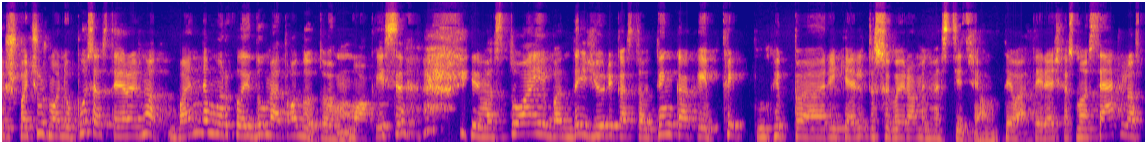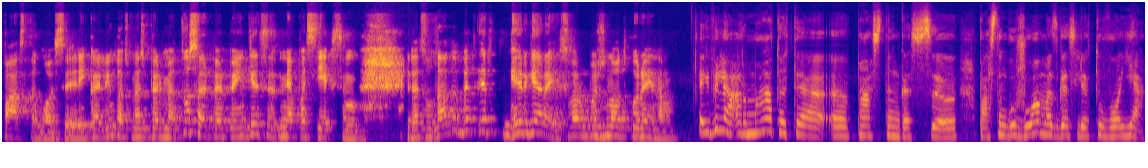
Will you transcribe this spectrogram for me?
iš pačių žmonių pusės tai yra, žinot, bandymų ir klaidų metodų tu mokaisi, investuoji, bandai, žiūri, kas tau tinka, kaip, kaip, kaip e, reikia elgtis su įvairiom investicijom. Tai va, tai reiškia, nuoseklios pastangos reikalingos mes per metus ar per penkis nepasieksim rezultatų, bet ir, ir gerai, svarbu žinot, kur einam. Eivilė, ar matote e, pastangas, e, pastangų žuomasgas Lietuvoje?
